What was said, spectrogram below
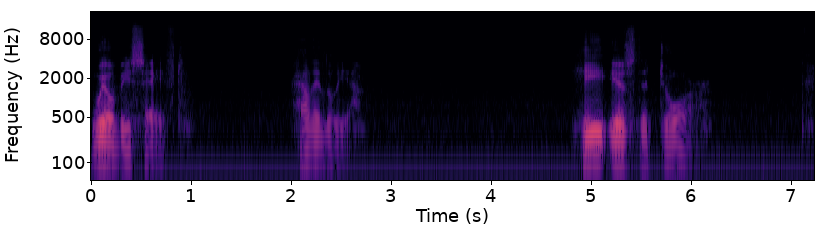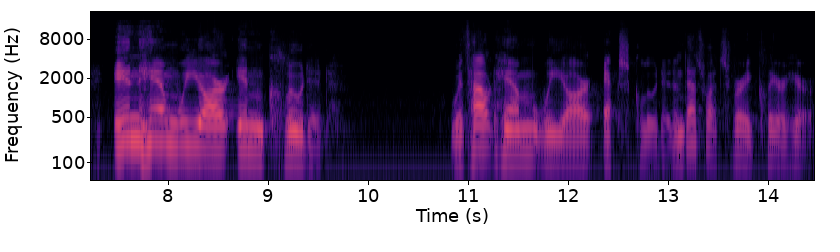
will be saved. Hallelujah. He is the door. In him we are included. Without him we are excluded. And that's what's very clear here.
